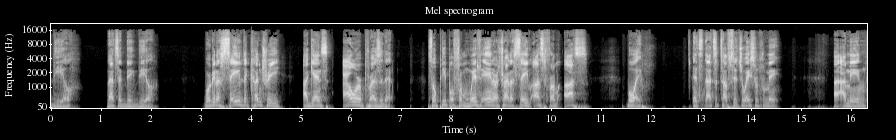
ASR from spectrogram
deal. That's a big deal. We're going to save the country against our president. So people from within are trying to save us from us. Boy, it's that's a tough situation for me. I, I mean,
